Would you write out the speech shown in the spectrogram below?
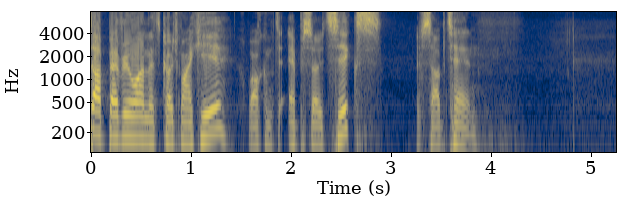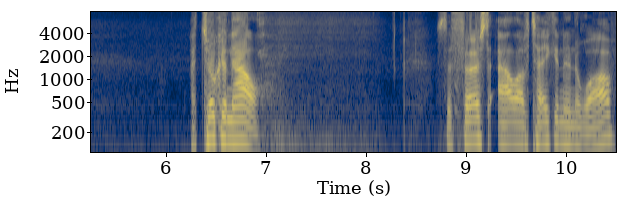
up, everyone? It's Coach Mike here. Welcome to episode 6 of Sub 10. I took an L. It's the first L I've taken in a while.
